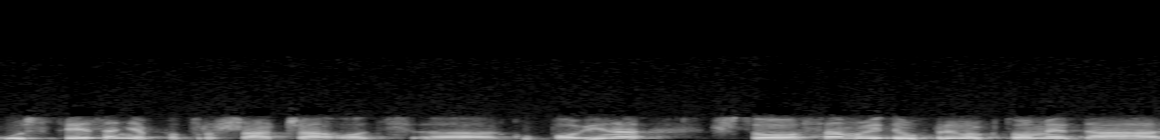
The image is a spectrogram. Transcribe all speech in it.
ustezanja potrošača od uh, kupovina, što samo ide u prilog tome da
